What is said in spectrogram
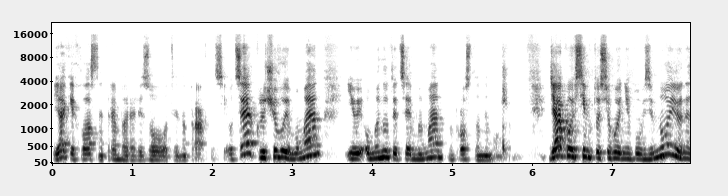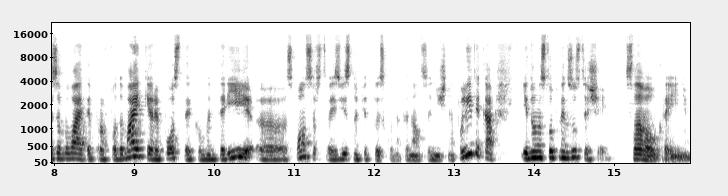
як їх власне треба реалізовувати на практиці. Оце ключовий момент, і оминути цей момент ми просто не можемо. Дякую всім, хто сьогодні був зі мною. Не забувайте про вподобайки, репости, коментарі, е, спонсорство і, звісно, підписку на канал Сонячна Політика. І до наступних зустрічей. Слава Україні!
